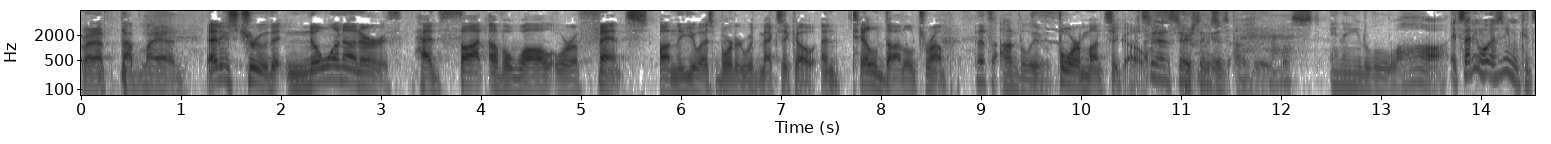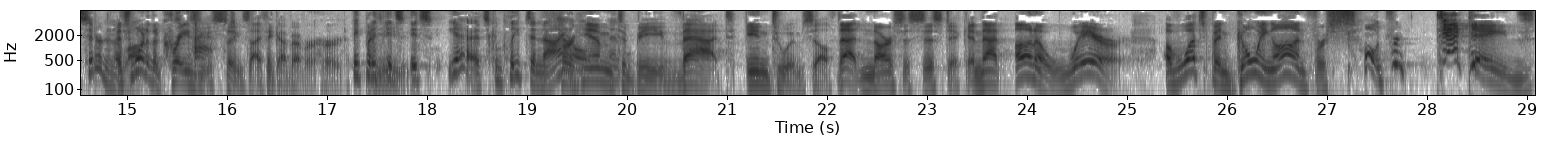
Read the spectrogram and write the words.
right off the top of my head. That is true that no one on earth had thought of a wall or a fence on the U.S. border with Mexico until Donald Trump That's unbelievable. four months ago. That seriously is unbelievable. Passed in a law. It's not even, it wasn't even considered in a It's law. one of the craziest things I think I've ever heard. It- but I it's, it's it's yeah, it's complete denial. for him and- to be that into himself, that narcissistic, and that unaware of what's been going on for so for decades.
